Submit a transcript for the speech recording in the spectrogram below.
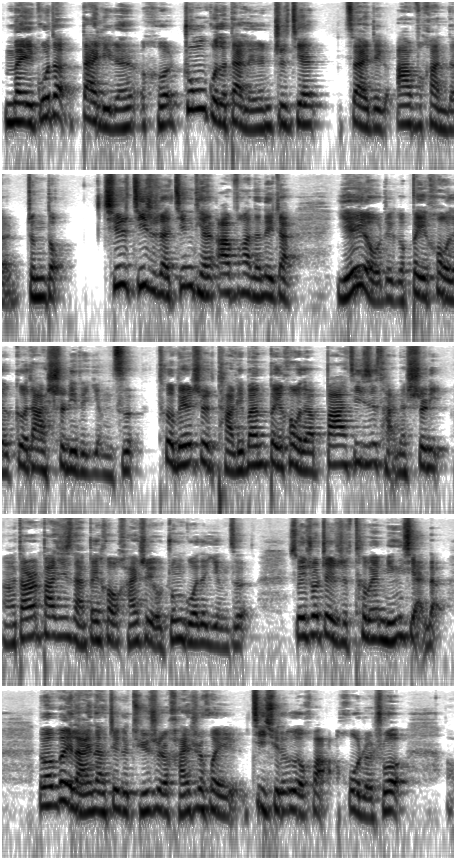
美国的代理人和中国的代理人之间在这个阿富汗的争斗。其实，即使在今天，阿富汗的内战。也有这个背后的各大势力的影子，特别是塔利班背后的巴基斯坦的势力啊，当然巴基斯坦背后还是有中国的影子，所以说这是特别明显的。那么未来呢，这个局势还是会继续的恶化，或者说啊，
